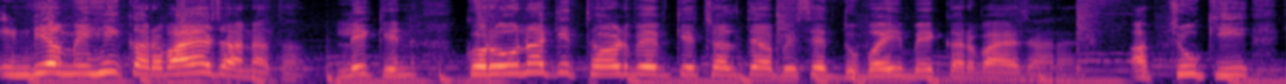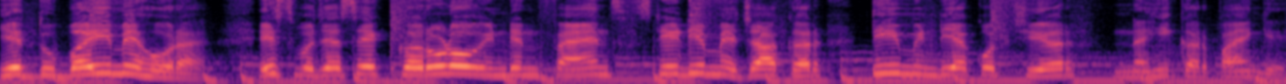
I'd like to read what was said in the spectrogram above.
इंडिया में ही करवाया जाना था, लेकिन कोरोना की थर्ड वेव के चलते अब इसे दुबई में करवाया जा रहा है। अब चूँकि ये दुबई में हो रहा है, इस वजह से करोड़ों इंडियन फैंस स्टेडियम में जाकर टीम इंडिया को चेयर नहीं कर पाएँगे,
